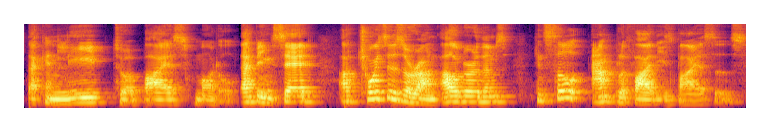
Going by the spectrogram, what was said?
that can lead to a biased model. That being said, our choices around algorithms can still amplify these biases.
